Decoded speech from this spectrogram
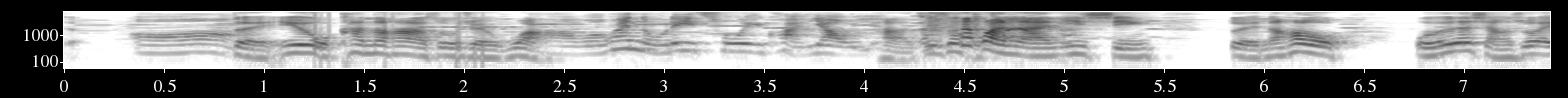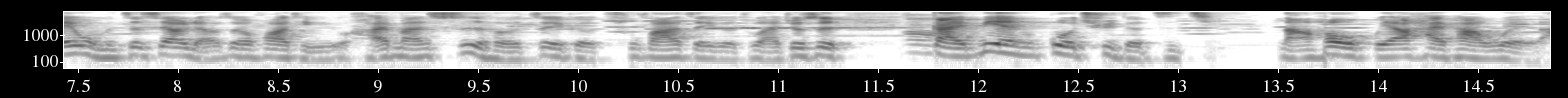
的，哦，对，因为我看到它的时候，我觉得哇，啊，我会努力出一款耀眼哈，的。就是焕然一新，对，然后。我就在想说，哎，我们这次要聊这个话题，还蛮适合这个出发这个出来，就是嗯改变过去的自己，然后不要害怕未来，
